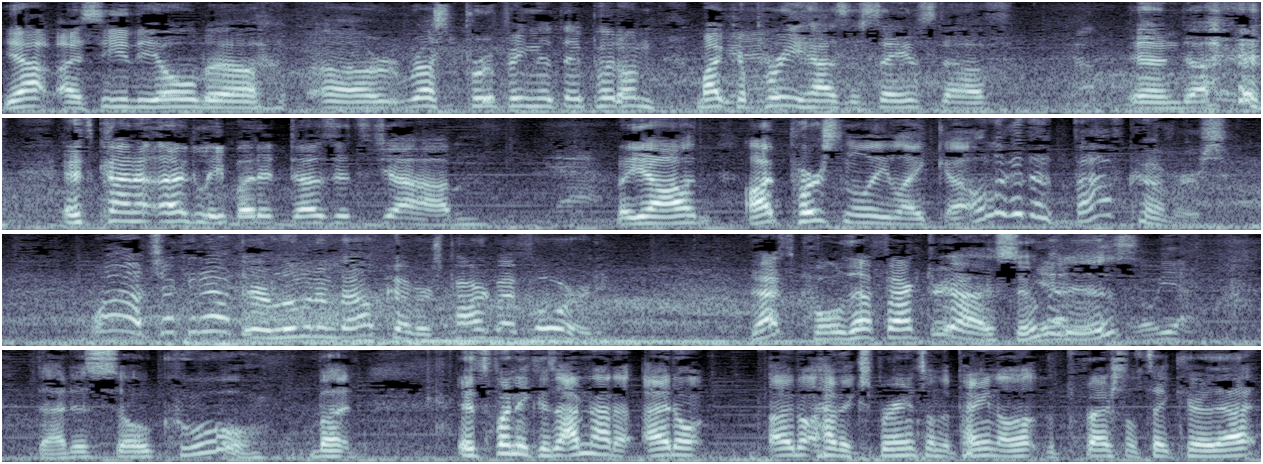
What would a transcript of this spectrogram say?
yeah, I see the old uh, uh, rust proofing that they put on. My Capri has the same stuff, and uh, it's kind of ugly, but it does its job. But yeah, I, I personally like. Uh, oh, look at the valve covers! Wow, check it out. They're aluminum valve covers powered by Ford. That's cool. Is that factory? I assume Yes. it is. Oh yeah. That is so cool. But it's funny because I'm not. A, I don't. I don't have experience on the paint. I'll let the professionals take care of that.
